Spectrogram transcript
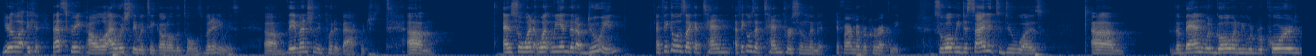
you're like, that's great, Paolo. I wish they would take out all the tolls. But anyways, um, they eventually put it back, which um, and so what what we ended up doing, I think it was like a ten, I think it was a ten person limit, if I remember correctly. So what we decided to do was, um, the band would go and we would record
